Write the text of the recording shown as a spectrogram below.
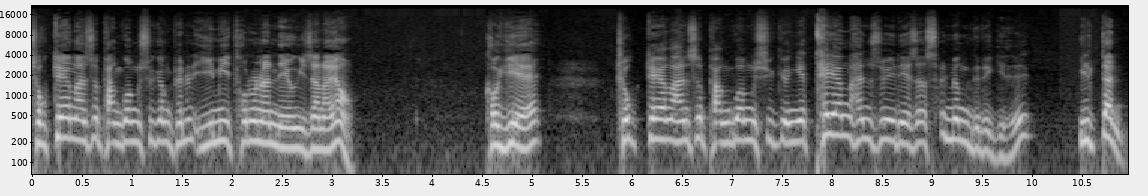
족태양한수 방광수경편은 이미 토론한 내용이잖아요. 거기에 족태양한수 방광수경의 태양한수에 대해서 설명드리길 일단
